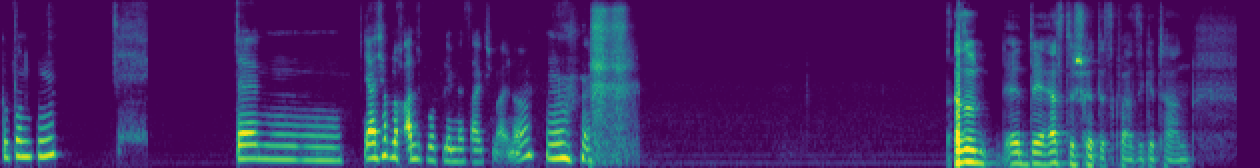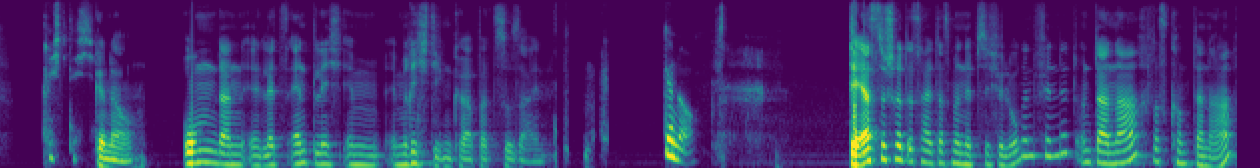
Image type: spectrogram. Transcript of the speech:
gefunden. Denn, ja, ich habe noch andere Probleme, sag ich mal, ne? also äh, der erste Schritt ist quasi getan. Richtig. Genau. Um dann äh, letztendlich im, im richtigen Körper zu sein. Genau. Der erste Schritt ist halt, dass man eine Psychologin findet und danach, was kommt danach?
